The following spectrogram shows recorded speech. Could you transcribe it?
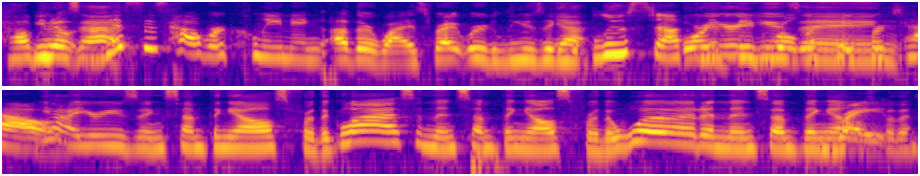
How you know, that? this is how we're cleaning otherwise, right? We're using Yeah. the blue stuff or and a you're big using, roll of paper towel. Yeah, you're using something else for the glass and then something else for the wood and then something else Right. for the,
